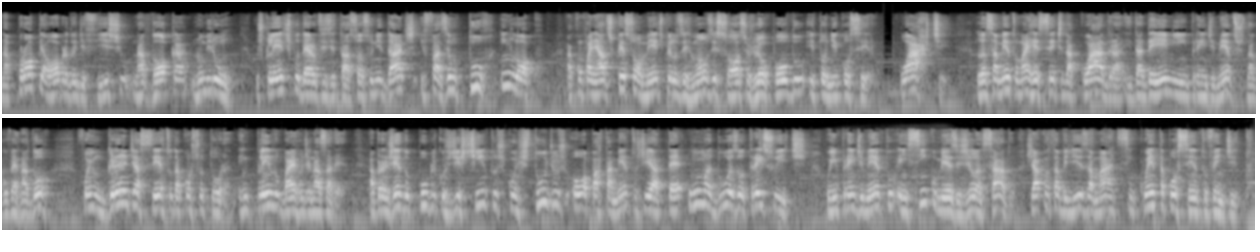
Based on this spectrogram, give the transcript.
na própria obra do edifício, na DOCA número 1. Os clientes puderam visitar suas unidades e fazer um tour em loco, acompanhados pessoalmente pelos irmãos e sócios Leopoldo e Toni Coceiro. O Arte, lançamento mais recente da Quadra e da DM Empreendimentos, na Governador, foi um grande acerto da construtora, em pleno bairro de Nazaré abrangendo públicos distintos com estúdios ou apartamentos de até uma, duas ou três suítes. O empreendimento, em cinco meses de lançado, já contabiliza mais de 50% vendido.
